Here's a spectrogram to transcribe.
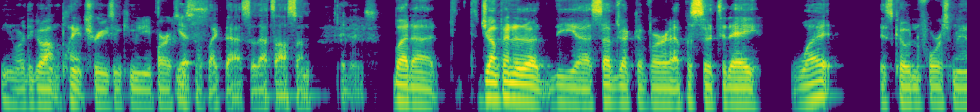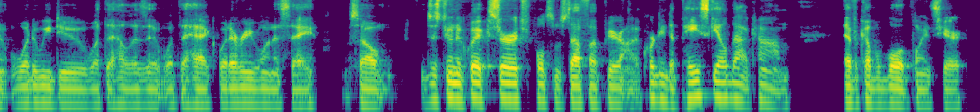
you know, where they go out and plant trees in community parks Yes. and stuff like that. So that's awesome. It is. But uh, to jump into the the uh, subject of our episode today, what is code enforcement? What do we do? What the hell is it? What the heck? Whatever you want to say. So just doing a quick search, pulled some stuff up here. According to payscale.com, I have a couple bullet points here.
